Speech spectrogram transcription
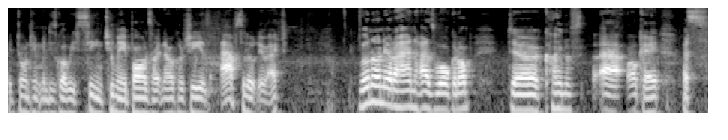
I don't think Millie's going to be seeing too many balls right now because she is absolutely wrecked. Bruno, on the other hand, has woken up They're kind of uh, okay. Let's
